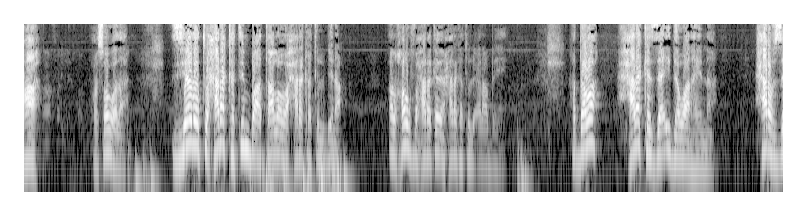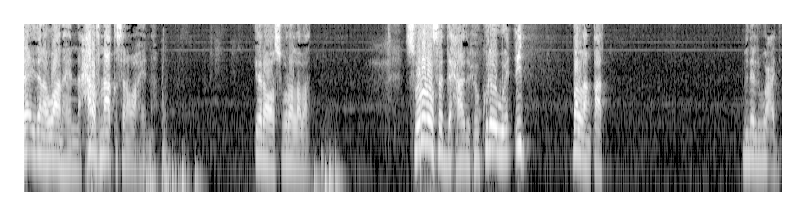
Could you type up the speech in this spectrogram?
haa waa soo wadaa ziyaadatu xarakatin baa taalla waa xarakat lbinaa alkhawfu xarakadan xarakat lcraab bay. Ahayd haddaba xaraka zaa'ida waan haynaa. Xaraf zaa'idana waan haynaa. Xaraf naaqisana waan haynaa. Iyadana waa suuro labaad. Suurada saddexaad wuxuu ku leeyay wacid ballan qaad min alwacdi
